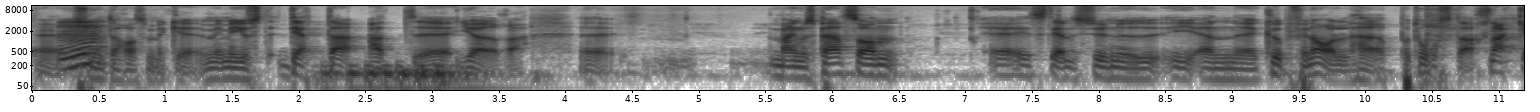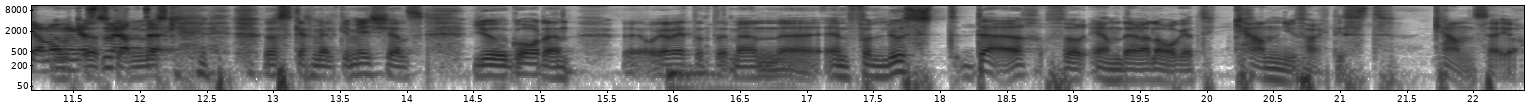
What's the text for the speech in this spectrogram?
Eh, mm. Som inte har så mycket med just detta att uh, göra. Magnus Persson Eh, ställs ju nu i en eh, cupfinal här på torsdag. Snacka om ångestmöte! Öskan Melke Michels Djurgården. Eh, och jag vet inte, men en förlust där för endera laget kan ju faktiskt, kan säger jag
